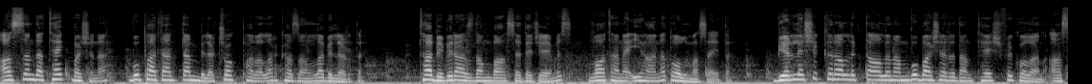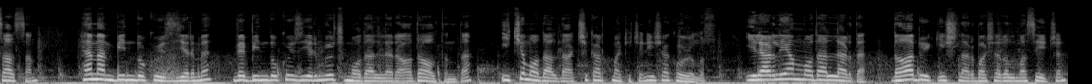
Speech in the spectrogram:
Aslında tek başına bu patentten bile çok paralar kazanılabilirdi. Tabi birazdan bahsedeceğimiz vatana ihanet olmasaydı. Birleşik Krallık'ta alınan bu başarıdan teşvik olan Aselsan hemen 1920 ve 1923 modelleri adı altında iki model daha çıkartmak için işe koyulur. İlerleyen modellerde daha büyük işler başarılması için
